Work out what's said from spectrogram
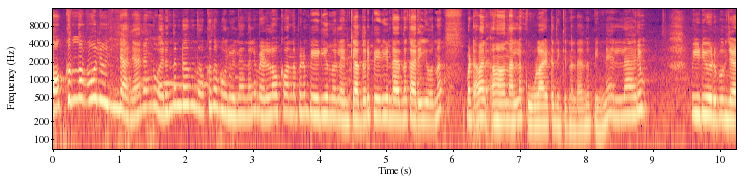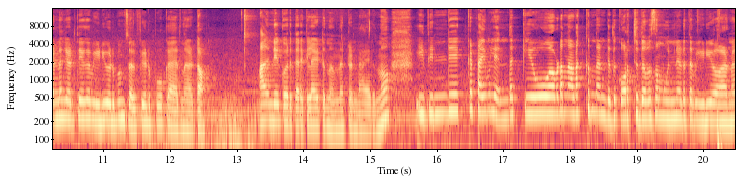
നോക്കുന്ന പോലും ഇല്ല ഞാൻ അങ്ങ് വരുന്നുണ്ടെന്ന് നോക്കുന്ന പോലും ഇല്ല എന്നാലും വെള്ളമൊക്കെ വന്നപ്പോഴും പേടിയൊന്നുമില്ല. എനിക്ക് അതൊരു പേടിയുണ്ടായിരുന്നു കരയുമെന്ന്. ബട്ട് അവൻ നല്ല കൂളായിട്ട് നിൽക്കുന്നുണ്ടായിരുന്നു. പിന്നെ എല്ലാവരും വീഡിയോ എടുപ്പും ചേട്ടനും ചേട്ടത്തിയൊക്കെ വീഡിയോ എടുപ്പും സെൽഫി എടുപ്പും ഒക്കെ ആയിരുന്നു കേട്ടോ. അതിന്റെയൊക്കെ ഒരു തിരക്കിലായിട്ട് നിന്നിട്ടുണ്ടായിരുന്നു. ഇതിന്റെയൊക്കെ ടൈമിൽ എന്തൊക്കെയോ അവിടെ നടക്കുന്നുണ്ട്. ഇത് കുറച്ച് ദിവസം മുന്നെടുത്ത വീഡിയോ ആണ്.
